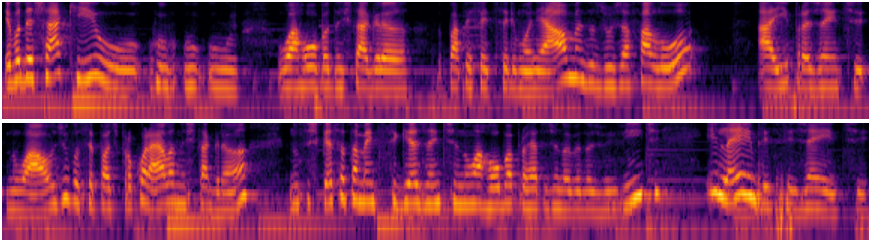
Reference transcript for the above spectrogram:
Eu vou deixar aqui o, o, o, o, o arroba do Instagram do Pá Perfeito Cerimonial, mas o Ju já falou aí pra gente no áudio. Você pode procurar ela no Instagram. Não se esqueça também de seguir a gente no arroba Projeto de Noiva 2020 e lembre-se, gente,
